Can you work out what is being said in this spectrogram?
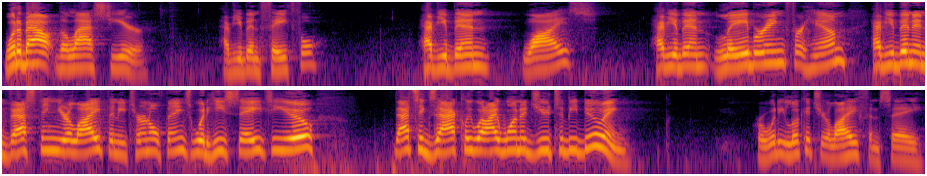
What about the last year? Have you been faithful? Have you been wise? Have you been laboring for Him? Have you been investing your life in eternal things? Would He say to you, That's exactly what I wanted you to be doing? Or would he look at your life and say,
